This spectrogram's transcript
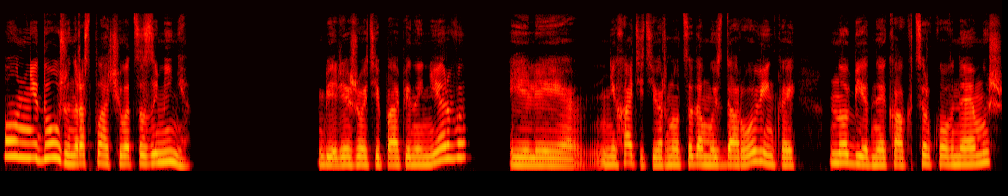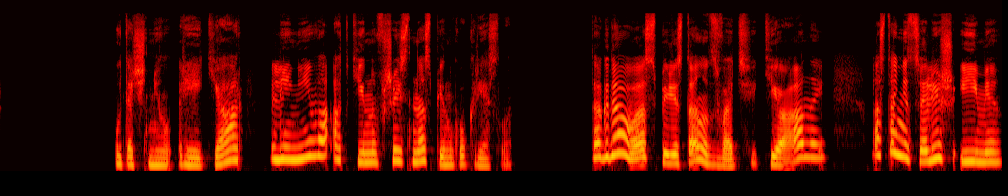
Он не должен расплачиваться за меня. Бережете папины нервы? Или не хотите вернуться домой здоровенькой, но бедной, как церковная мышь? Уточнил Рейкиар, — лениво откинувшись на спинку кресла. «Тогда вас перестанут звать Кианой, останется лишь имя,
